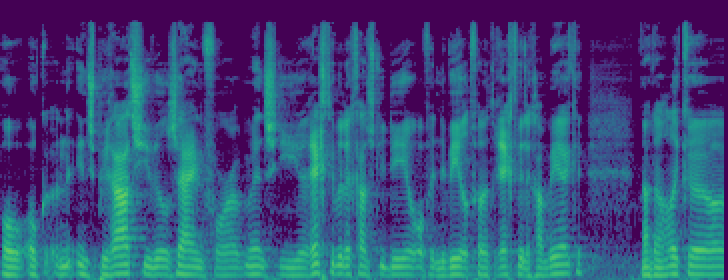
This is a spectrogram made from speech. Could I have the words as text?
O- ook een inspiratie wil zijn voor mensen die rechten willen gaan studeren of in de wereld van het recht willen gaan werken. Nou, dan had ik eh,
